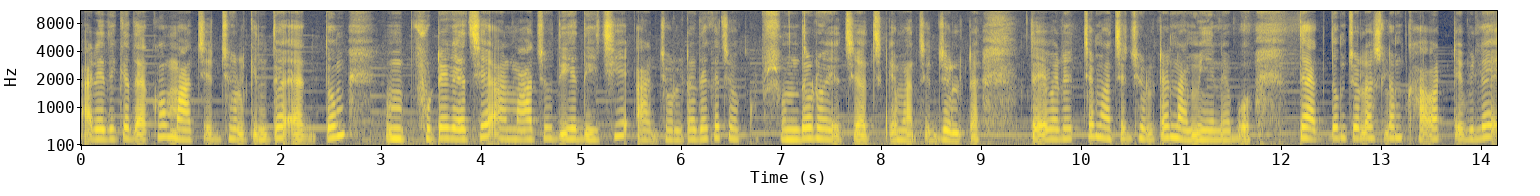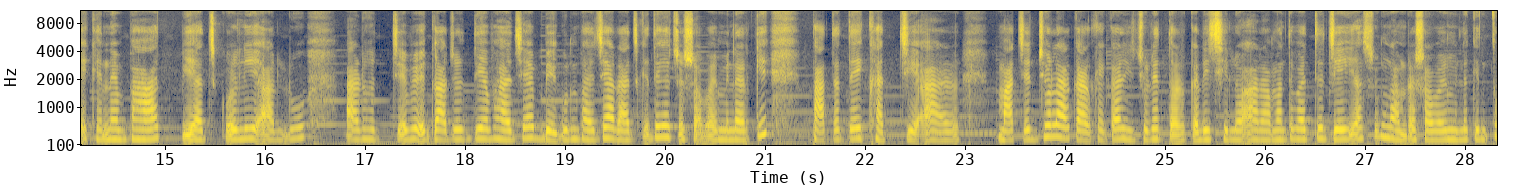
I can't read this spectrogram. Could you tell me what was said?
আর এদিকে দেখো মাছের ঝোল কিন্তু একদম ফুটে গেছে। আর মাছও দিয়ে দিয়েছি। আর ঝোলটা দেখেছ? খুব সুন্দর হয়েছে আজকে মাছের ঝোলটা। তো এবার হচ্ছে মাছের ঝোলটা নামিয়ে নেব। তো একদম চলে আসলাম খাওয়ার টেবিলে। এখানে ভাত, পেঁয়াজ কলি, আলু আর হচ্ছে গাজর দিয়ে ভাজা, বেগুন ভাজা। আর আজকে দেখেছ সবাই মিলে আর কি পাতাতেই খাচ্ছি। আর মাছের ঝোল আর কালকেকার ইঁচড়ের তরকারি ছিল। আর আমাদের বাড়িতে যেই আসুক না, আমরা সবাই মিলে কিন্তু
